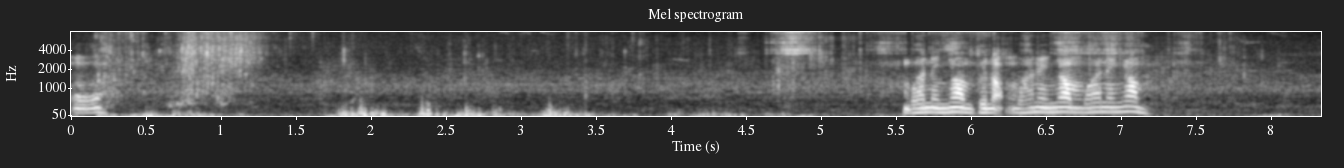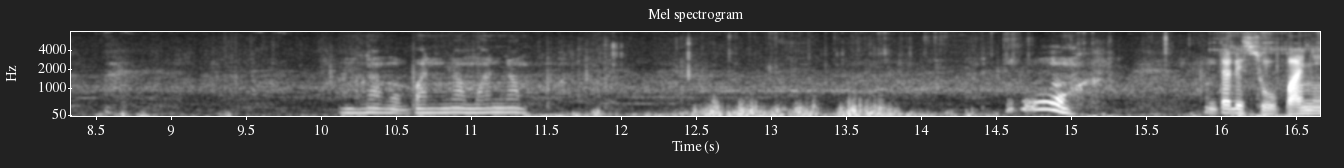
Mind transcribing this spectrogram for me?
โอ้ บ้านในย่อมพี่น้องบ้านในย่อมบ้านในย่อมบ้านย่อมบ้านย่อมบ้านย่อมโอ้มันจะได้สูบไปไง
